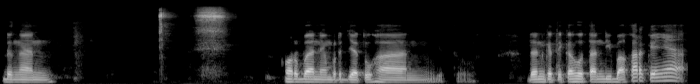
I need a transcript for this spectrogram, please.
dengan korban yang berjatuhan gitu. Dan ketika hutan dibakar kayaknya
